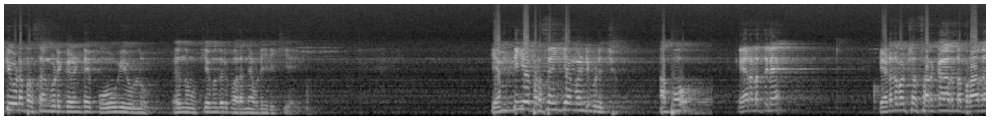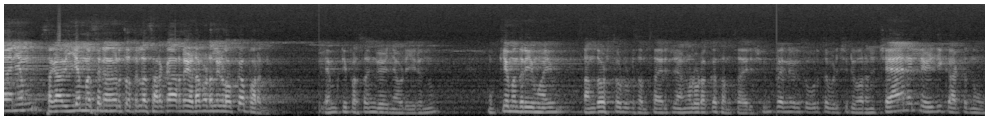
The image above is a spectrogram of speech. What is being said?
ടിയുടെ പ്രസംഗം കൂടി കഴിഞ്ഞിട്ടേ പോവുകയുള്ളൂ എന്ന് മുഖ്യമന്ത്രി പറഞ്ഞ് അവിടെ ഇരിക്കുകയായിരുന്നു എം ടിയെ പ്രസംഗിക്കാൻ വേണ്ടി വിളിച്ചു. അപ്പോൾ കേരളത്തിലെ ഇടതുപക്ഷ സർക്കാരിന്റെ പ്രാധാന്യം സഖാവ് ഇ എം എസിന്റെ നേതൃത്വത്തിലുള്ള സർക്കാരിന്റെ ഇടപെടലുകളൊക്കെ പറഞ്ഞു. എം ടി പ്രസംഗം കഴിഞ്ഞ് അവിടെ ഇരുന്നു. മുഖ്യമന്ത്രിയുമായും സന്തോഷത്തോടുകൂടി സംസാരിച്ചു ഞങ്ങളോടൊക്കെ സംസാരിച്ചു. എന്നെ ഒരു സുഹൃത്ത് വിളിച്ചിട്ട് പറഞ്ഞു ചാനലിൽ എഴുതി കാട്ടുന്നു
